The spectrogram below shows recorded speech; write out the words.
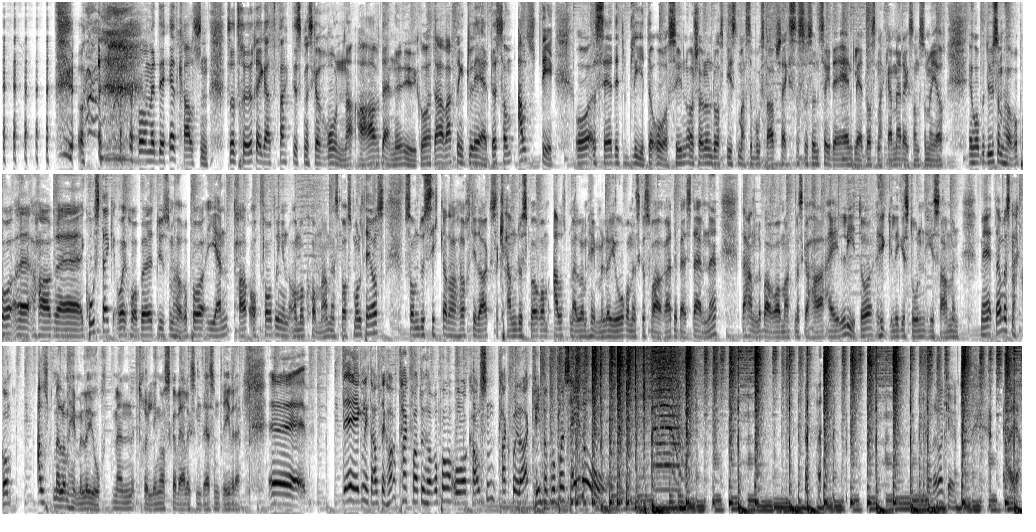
Og, med det, Karlsen, så tror jeg at faktisk vi skal runde av denne uka. Det har vært en glede som alltid å se ditt blide åsyn. Og selv om du har spist masse bokstavkjeks, så syns jeg det er en glede å snakke med deg sånn som vi gjør. Jeg håper du som hører på, eh, har eh, kost deg, og jeg håper du som hører på, igjen tar oppfordringen om å komme med spørsmål til oss. Som du sikkert har hørt i dag, så kan du spørre om alt mellom himmel og jord, og vi skal svare etter beste evne. Det handler bare om at vi skal ha ei lita, hyggelig stund i sammen. Med, der vi snakker om alt mellom himmel og jord, men tryllinga skal være liksom det som driver det. Eh, det er egentlig alt jeg har. Takk for at du hører på, og Karlsen, takk for i dag. Pimpepopers, hei då! Ja, det var kult. Ja, ja.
